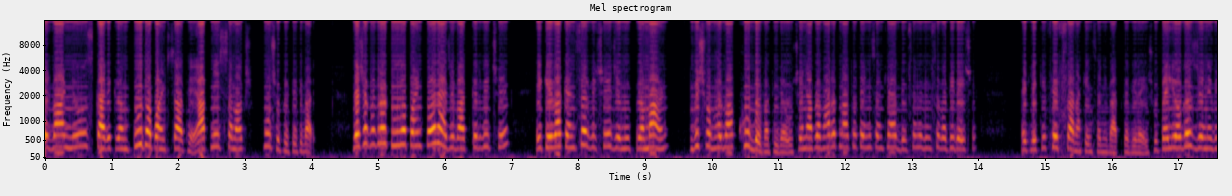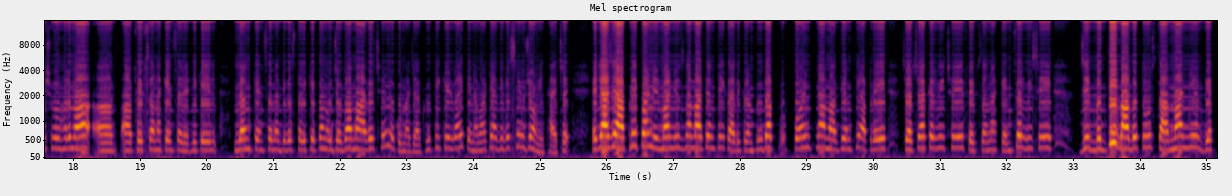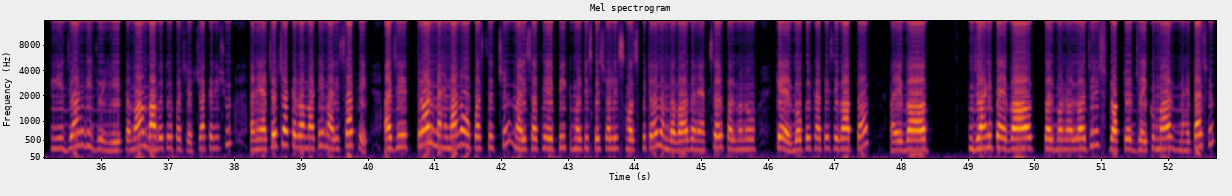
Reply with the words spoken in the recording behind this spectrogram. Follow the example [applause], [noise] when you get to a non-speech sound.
નિર્માણ ન્યૂઝ કાર્યક્રમ to the point સાથે આપની સમક્ષ હું છું પ્રીતિ તિવારી. દર્શક મિત્રો, ટુ ધ પોઈન્ટ પર આજે વાત કરવી છે એક એવા કેન્સર વિશે જેનું પ્રમાણ વિશ્વભરમાં ખૂબ વધી રહ્યું છે અને આપણા ભારતમાં તો તેની સંખ્યા દિવસે ને દિવસે વધી રહી છે. એટલે કે ફેફસાના કેન્સરની વાત કરી રહી છું પહેલી ઓગસ્ટ જેને વિશ્વભરમાં ફેફસાના કેન્સર એટલે કે લંગ કેન્સરના દિવસ તરીકે પણ ઉજવવામાં આવે છે લોકોમાં જાગૃતિ કેળવાય તેના માટે આ દિવસની ઉજવણી થાય છે એટલે આજે આપણે પણ નિર્માણ ન્યૂઝના માધ્યમથી કાર્યક્રમ ટુ ધ પોઈન્ટના માધ્યમથી આપણે ચર્ચા કરવી છે ફેફસાના કેન્સર વિશે જે બધી બાબતો સામાન્ય વ્યક્તિએ જાણવી જોઈએ તમામ બાબતો પર ચર્ચા કરીશું અને આ ચર્ચા કરવા માટે મારી સાથે આજે ત્રણ મહેમાનો ઉપસ્થિત છે મારી સાથે epic multi specialty hospital Ahmedabad અને અક્ષર પલ્મનો કેર બોપલ ખાતે સેવા આપતા એવા જાણીતા એવા પલ્મોનોલોજીસ્ટ ડોક્ટર જયકુમાર મહેતા છે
